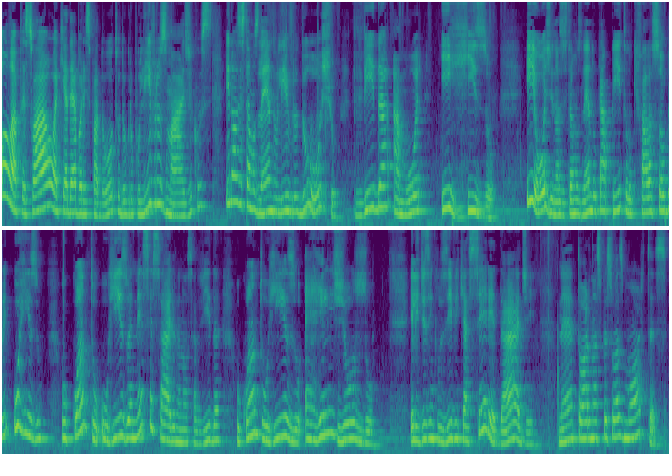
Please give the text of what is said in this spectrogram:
Olá pessoal, aqui é Débora Espadoto do grupo Livros Mágicos e nós estamos lendo o livro do Osho, Vida, Amor e Riso. E hoje nós estamos lendo o capítulo que fala sobre o riso, o quanto o riso é necessário na nossa vida, o quanto o riso é religioso. Ele diz inclusive que a seriedade, né, torna as pessoas mortas,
